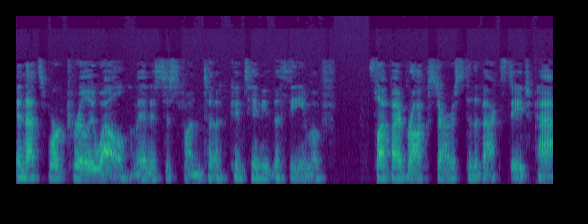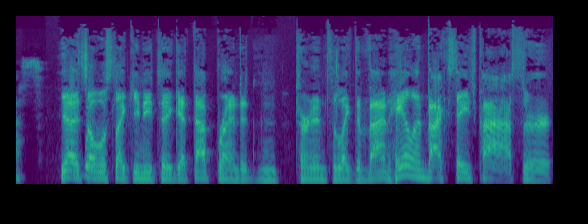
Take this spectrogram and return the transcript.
And that's worked really well. And it's just fun to continue the theme of 5 Rock Stars to the backstage pass. Yeah, it's almost like you need to get that branded and turn it into like the Van Halen backstage pass or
